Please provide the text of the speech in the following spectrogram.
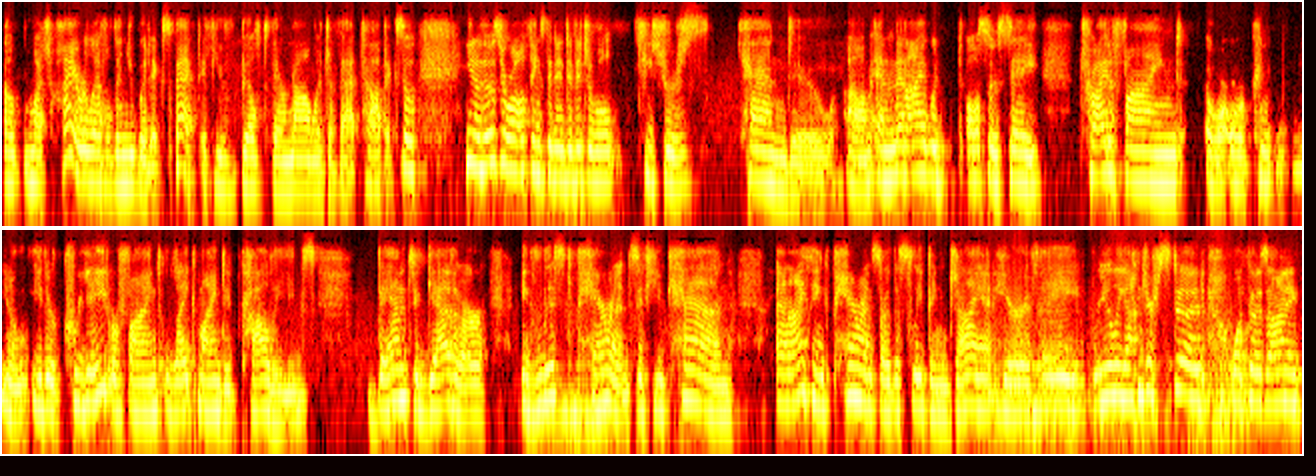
a, much higher level than you would expect if you've built their knowledge of that topic. So, you know, those are all things that individual teachers can do. Um, and then I would also say try to find or, or con, you know, either create or find like-minded colleagues band together, enlist parents if you can. And I think parents are the sleeping giant here. If they really understood what goes on in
